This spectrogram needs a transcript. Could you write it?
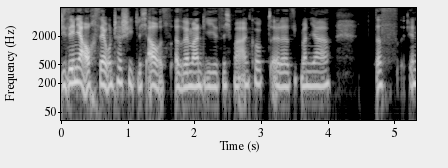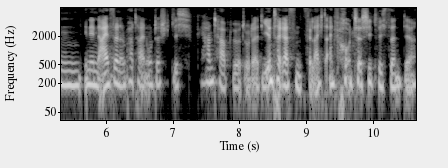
Die sehen ja auch sehr unterschiedlich aus. Also wenn man die sich mal anguckt, äh, da sieht man ja das in, in den einzelnen Parteien unterschiedlich gehandhabt wird oder die Interessen vielleicht einfach unterschiedlich sind, ja.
